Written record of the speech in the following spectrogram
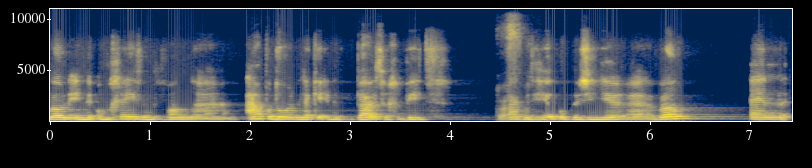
woon in de omgeving van Apeldoorn, lekker in het buitengebied. Waar ik met heel veel plezier woon. En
